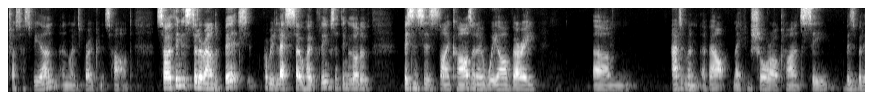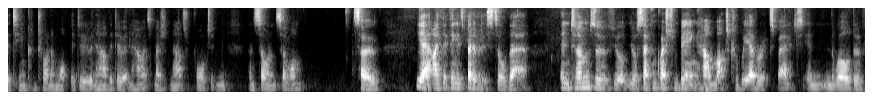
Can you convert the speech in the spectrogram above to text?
trust has to be earned, and when it's broken, it's hard. So I think it's still around a bit, probably less so, hopefully, because I think a lot of businesses like ours, I know we are very um, adamant about making sure our clients see visibility and control in what they do and how they do it and how it's measured and how it's reported and, and so on and so on. So, yeah, I think it's better, but it's still there. In terms of your, your second question being how much could we ever expect in, in the world of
